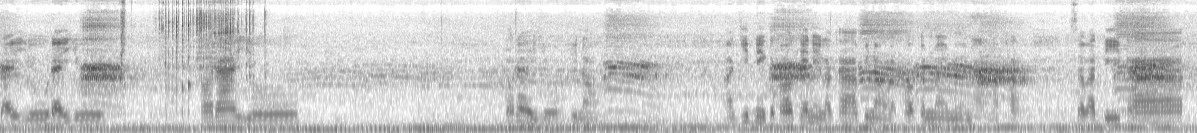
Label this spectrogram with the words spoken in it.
ได้อยู่ได้อยู่พอได้อยู่พอได้อยู่พี่น้องอาคลิปนี้ก็พอแค่นี้ละครับพี่น้องแล้วพอกันไม่มือหนานะครับสวัสดีครับ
